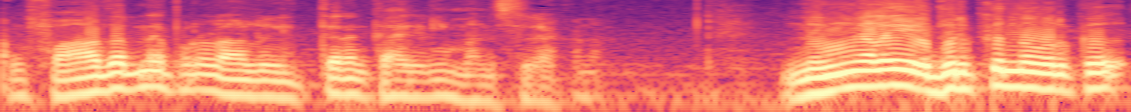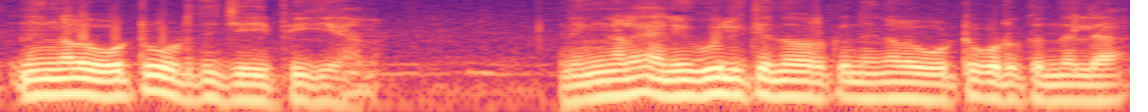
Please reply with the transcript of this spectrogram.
അപ്പോൾ ഫാദറിനെ പോലുള്ള ആളുകൾ ഇത്തരം കാര്യങ്ങൾ മനസ്സിലാക്കണം. നിങ്ങളെ എതിർക്കുന്നവർക്ക് നിങ്ങൾ വോട്ട് കൊടുത്ത് ജയിപ്പിക്കുകയാണ്. നിങ്ങളെ അനുകൂലിക്കുന്നവർക്ക് നിങ്ങൾ വോട്ട് കൊടുക്കുന്നില്ല.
